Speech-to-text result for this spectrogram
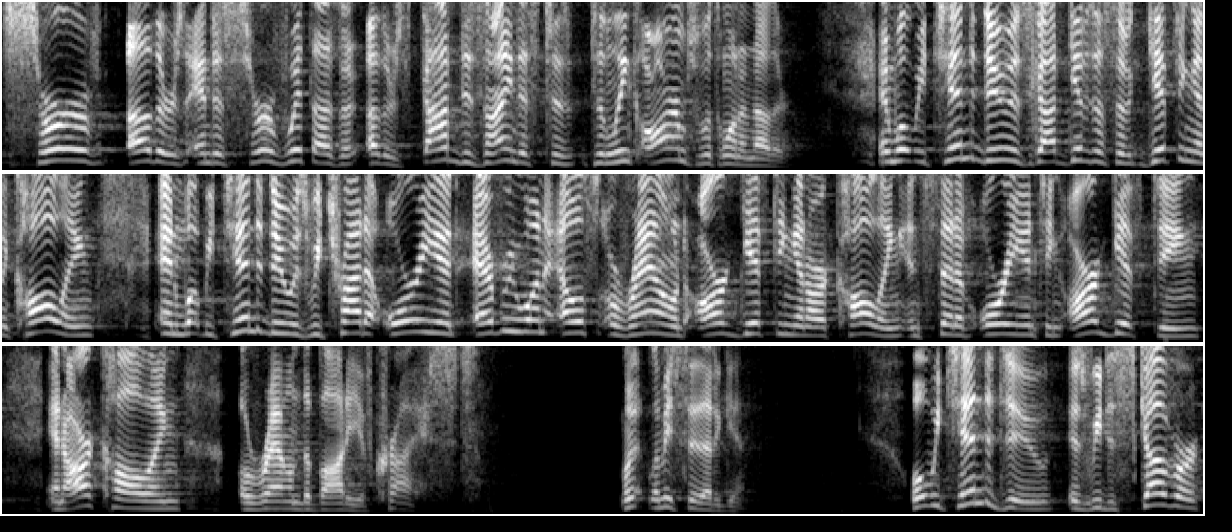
serve others and to serve with others. God designed us to, to link arms with one another. And what we tend to do is God gives us a gifting and a calling. And what we tend to do is we try to orient everyone else around our gifting and our calling instead of orienting our gifting and our calling around the body of Christ. Let me say that again. What we tend to do is we discover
